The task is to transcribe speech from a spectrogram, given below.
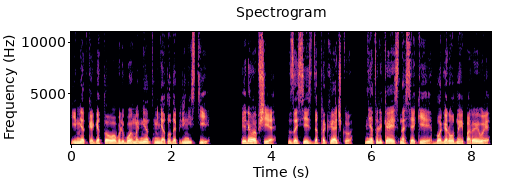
и метка готова в любой момент меня туда перенести. Или вообще, засесть за прокачку, не отвлекаясь на всякие благородные порывы.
